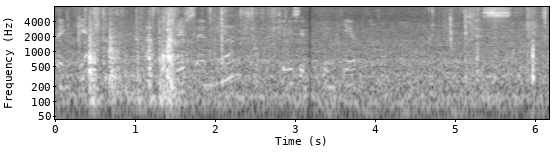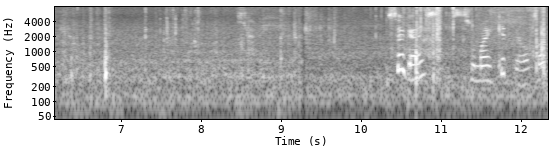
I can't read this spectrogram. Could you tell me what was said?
Thank you. Apple juice in hand. Can you see? Thank you. Yes. So guys, this is what my kid meal looks like.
